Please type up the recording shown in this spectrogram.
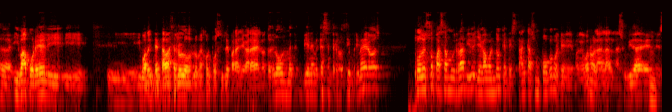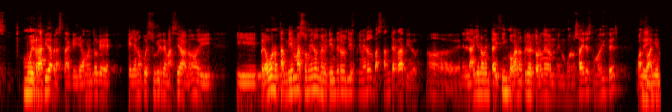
eh, iba por él y, y- y- y, bueno, intentaba hacerlo lo, lo mejor posible para llegar a él. ¿no? Entonces luego viene meterse entre los 100 primeros. Todo eso pasa muy rápido y llega un momento que te estancas un poco porque, porque, bueno, la, la- la subida es, Mm. es muy rápida, pero hasta que llega un momento que, que ya no puedes subir demasiado, ¿no? Y, y- pero bueno, también más o menos me metí entre los 10 primeros bastante rápido, ¿no? En el año 95 gano el primer torneo en, en Buenos Aires, como dices, cuando Sí. años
